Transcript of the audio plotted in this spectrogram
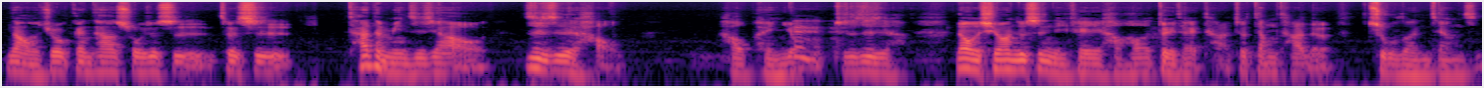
那我就跟他说，就是这是他的名字叫日日好好朋友，就是日。那我希望就是你可以好好对待他，就当他的主人这样子。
